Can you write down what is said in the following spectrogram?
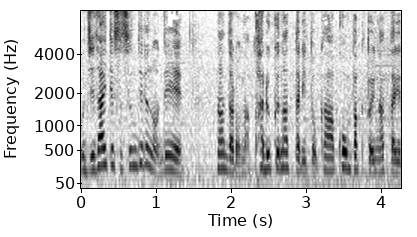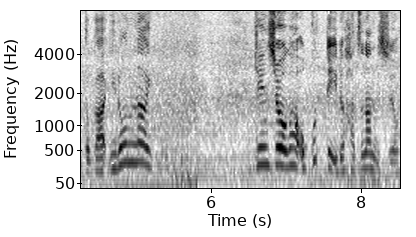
う時代って進んでるのでなんだろうな軽くなったりとかコンパクトになったりとかいろんな現象が起こっているはずなんですよ。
